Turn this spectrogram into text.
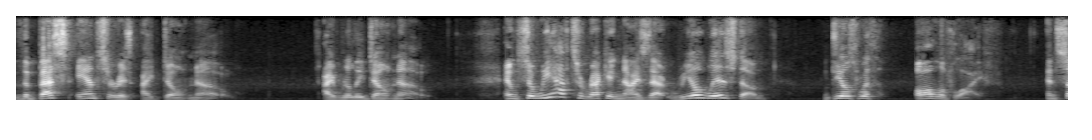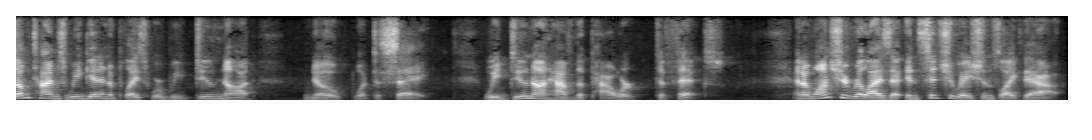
the best answer is, I don't know. I really don't know. And so we have to recognize that real wisdom deals with all of life. And sometimes we get in a place where we do not know what to say. We do not have the power to fix. And I want you to realize that in situations like that,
